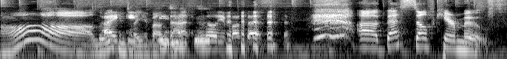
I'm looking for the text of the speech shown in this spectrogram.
Oh, Louie I can tell you about that. Tell you about that. Uh, best self care move.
